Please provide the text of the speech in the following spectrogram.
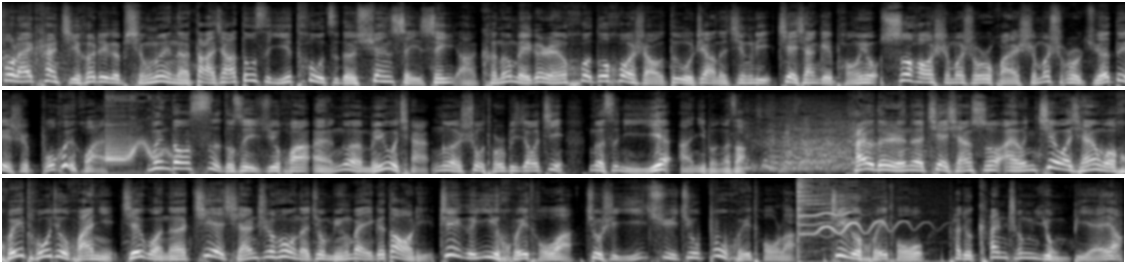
后来看几何这个评论呢，大家都是一头子的选谁谁啊，可能每个人或多或少都有这样的经历：借钱给朋友，说好什么时候还，什么时候绝对是不会还，问到死都是一句话：哎，我没有钱，我手头比较紧，我是你爷啊，你帮我咋？还有的人呢，借钱说：哎呦，你借我钱，我回头就还你。结果呢，借钱之后呢，就明白一个道理：这个一回头啊，就是一去就不回头了。这个回头，他就堪称永别呀。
